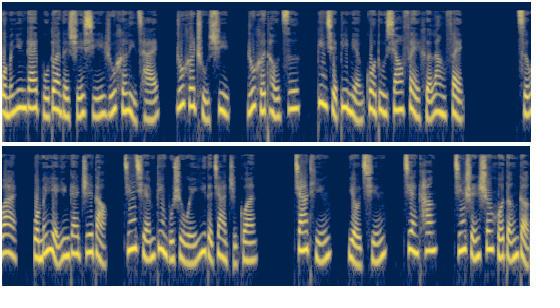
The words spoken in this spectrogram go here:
我们应该不断的学习如何理财、如何储蓄、如何投资，并且避免过度消费和浪费。此外，我们也应该知道，金钱并不是唯一的价值观。家庭、友情、健康、精神生活等等，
